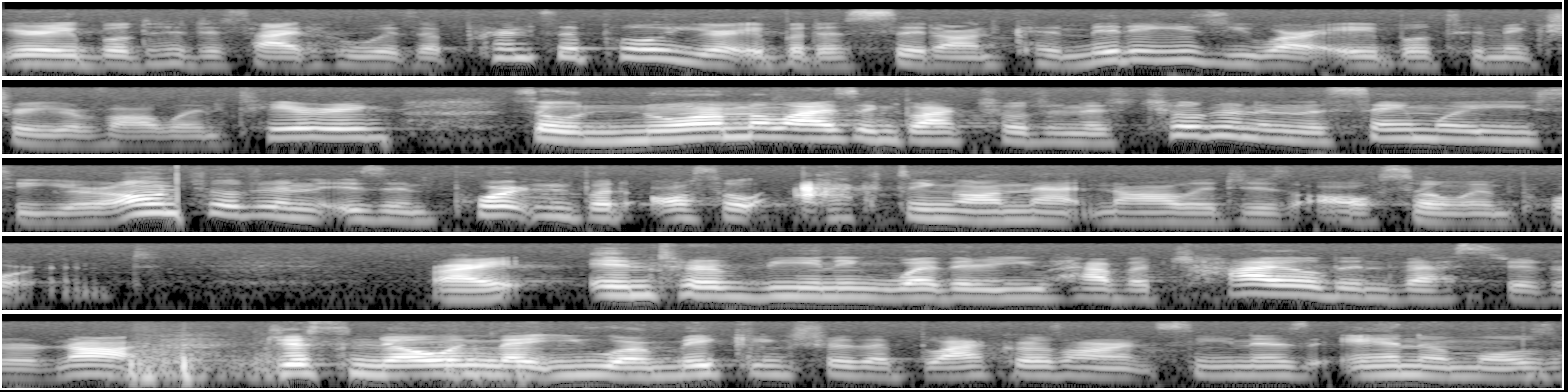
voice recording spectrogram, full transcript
you're able to decide who is a principal, you're able to sit on committees, you are able to make sure you're volunteering. So normalizing black children as children in the same way you see your own children is important, but also acting on that knowledge is also important right? Intervening whether you have a child invested or not. Just knowing that you are making sure that black girls aren't seen as animals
